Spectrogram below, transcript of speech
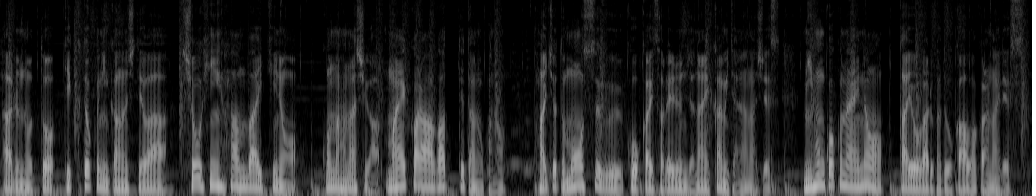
あるのと TikTok に関しては商品販売機能こんな話が前から上がってたのかなはい、ちょっともうすぐ公開されるんじゃないかみたいな話です。日本国内の対応があるかどうかはわからないです。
